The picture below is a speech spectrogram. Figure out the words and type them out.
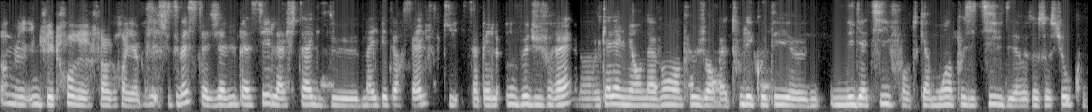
Oh, mais il me fait trop rire, c'est incroyable. Je sais pas si tu as déjà vu passer l'hashtag de My Better Self qui s'appelle On veut du vrai, dans lequel elle met en avant un peu genre bah, tous les côtés euh, négatifs ou en tout cas moins positifs des réseaux sociaux qu'on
